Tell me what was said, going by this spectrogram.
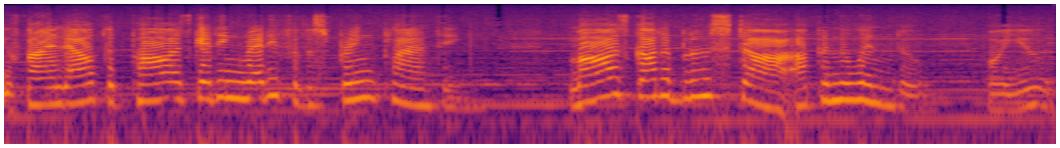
You find out that Pa is getting ready for the spring planting. Ma's got a blue star up in the window for you.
